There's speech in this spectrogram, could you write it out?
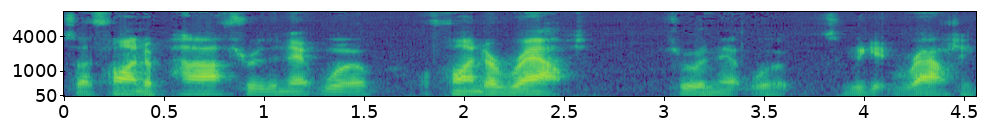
So find a path through the network or find a route through a network. So we get routing.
